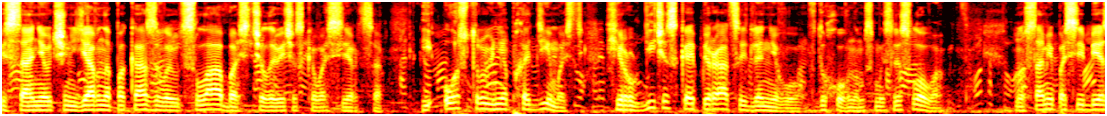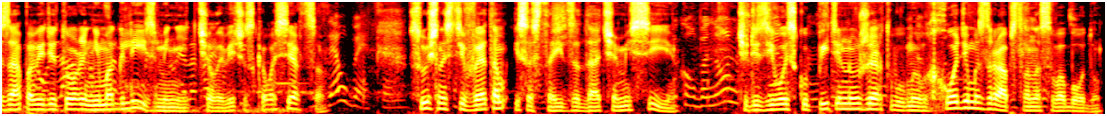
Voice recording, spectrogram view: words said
Писания очень явно показывают слабость человеческого сердца и острую необходимость хирургической операции для него в духовном смысле слова. Но сами по себе заповеди Торы не могли изменить человеческого сердца. В сущности, в этом и состоит задача Мессии. Через его искупительную жертву мы выходим из рабства на свободу.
